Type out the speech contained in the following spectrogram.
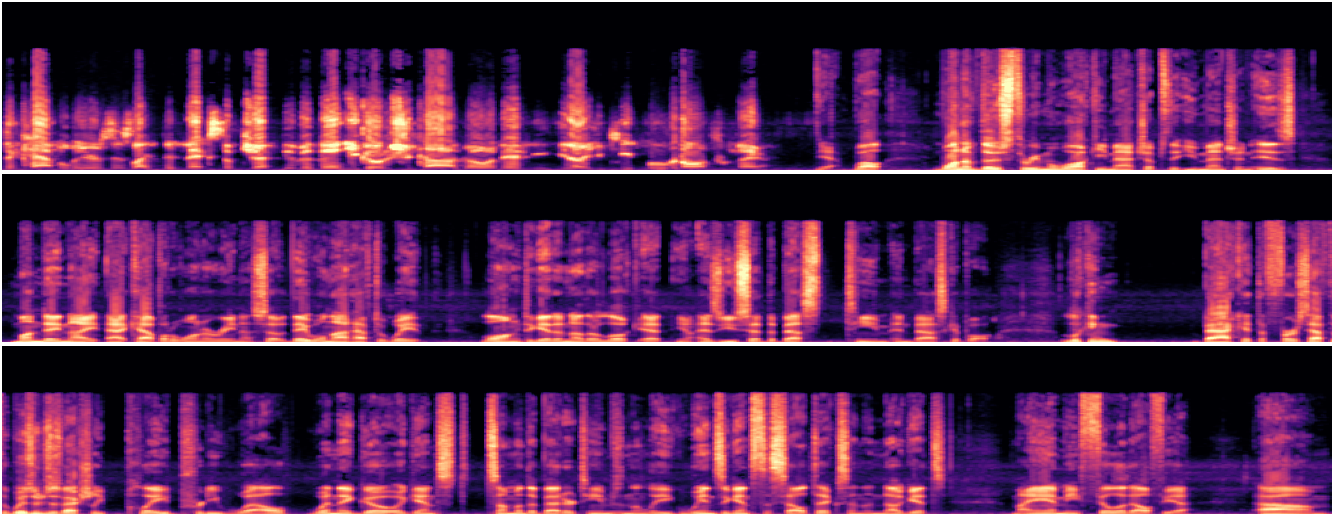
the Cavaliers as like the next objective, and then you go to Chicago, and then you know you keep moving on from there. Yeah, well, one of those three Milwaukee matchups that you mentioned is Monday night at Capital One Arena, so they will not have to wait long to get another look at you know, as you said, the best team in basketball. Looking back at the first half, the Wizards have actually played pretty well when they go against some of the better teams in the league. Wins against the Celtics and the Nuggets, Miami, Philadelphia. Um,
